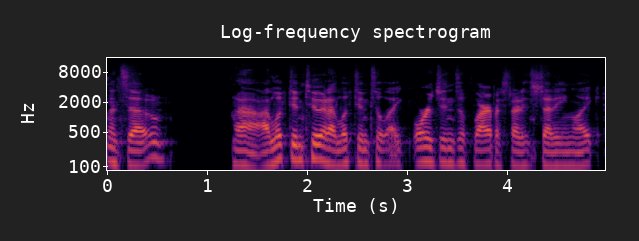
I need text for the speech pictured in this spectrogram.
and so uh, I looked into it. I looked into like origins of LARP. I started studying like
